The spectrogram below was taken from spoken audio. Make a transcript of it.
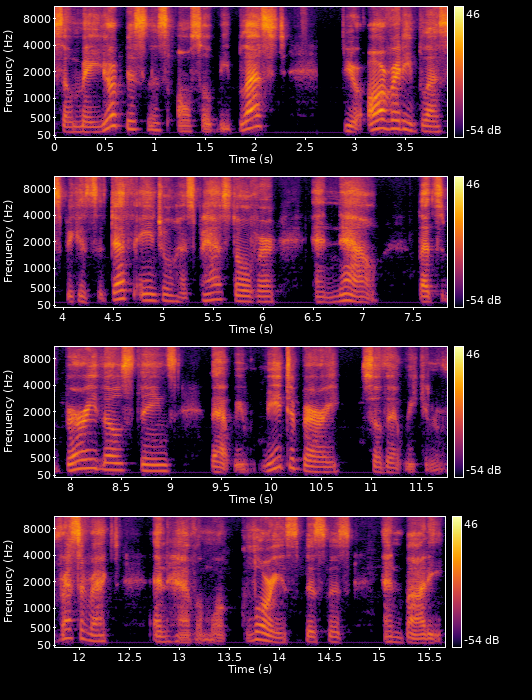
so may your business also be blessed. You're already blessed because the death angel has passed over. And now let's bury those things that we need to bury so that we can resurrect and have a more glorious business and body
